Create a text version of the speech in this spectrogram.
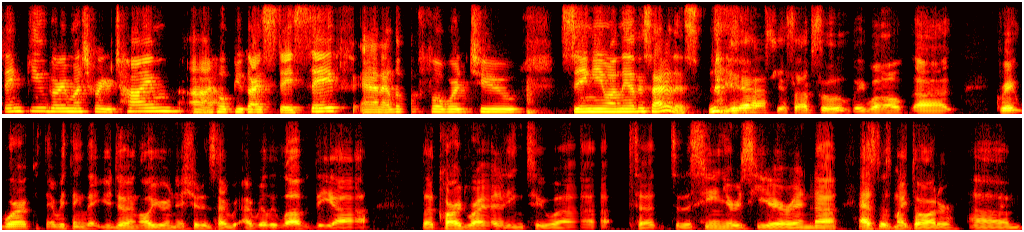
thank you very much for your time. Uh, I hope you guys stay safe, and I look forward to seeing you on the other side of this. yes, yes, absolutely. Well, uh, great work with everything that you're doing, all your initiatives. I, I really love the uh, the card writing to uh, to to the seniors here, and uh, as does my daughter. Um,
